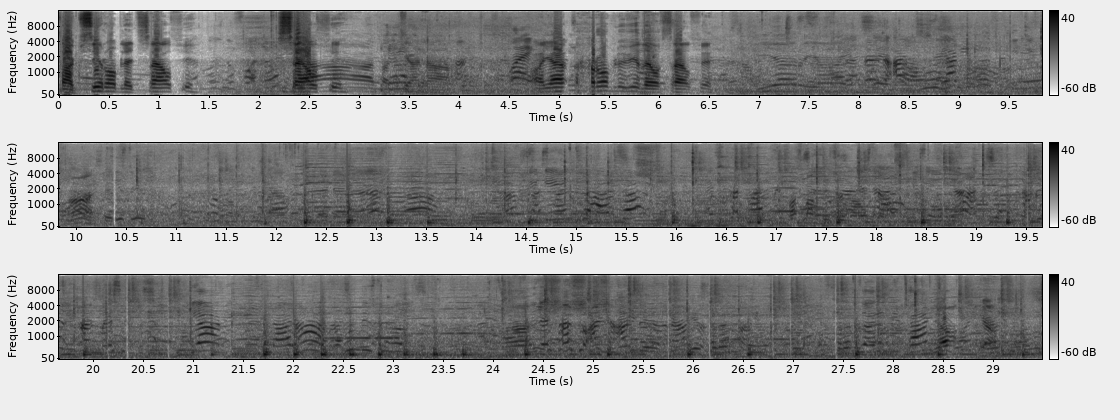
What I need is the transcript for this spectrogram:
Так, всі роблять селфі. Селфі. А я роблю відео селфі. Vielleicht. Ja.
